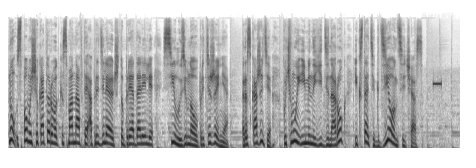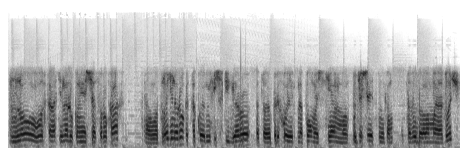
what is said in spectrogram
ну, с помощью которого космонавты определяют, что преодолели силу земного притяжения. Расскажите, почему именно единорог и, кстати, где он сейчас? Ну, вот как единорог у меня сейчас в руках. Вот. Но единорог это такой мифический герой, который приходит на помощь всем путешественникам. Это выбрала моя дочь.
